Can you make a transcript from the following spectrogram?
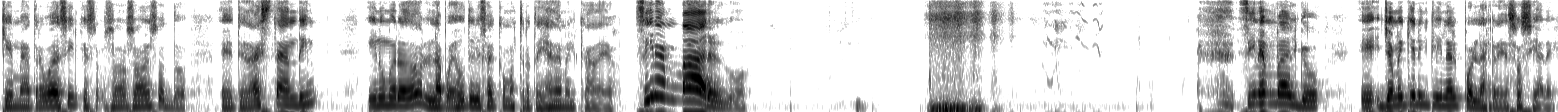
Que me atrevo a decir que son, son esos dos. Eh, te da standing y número dos, la puedes utilizar como estrategia de mercadeo. Sin embargo, sin embargo, eh, yo me quiero inclinar por las redes sociales.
